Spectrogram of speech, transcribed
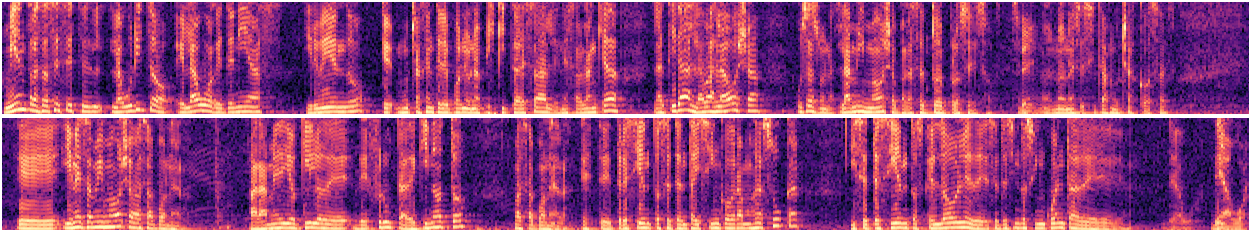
Mientras haces este laburito, el agua que tenías hirviendo, que mucha gente le pone una pizquita de sal en esa blanqueada, la tirás, lavas la olla, usas una, la misma olla para hacer todo el proceso. Sí. No, no necesitas muchas cosas. Eh, y en esa misma olla vas a poner, para medio kilo de, de fruta de quinoto, vas a poner este, 375 gramos de azúcar y 700, el doble de 750 de, De agua. de agua.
